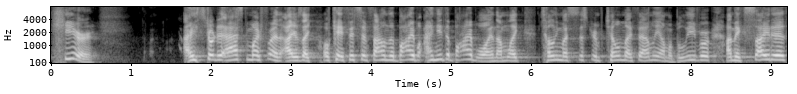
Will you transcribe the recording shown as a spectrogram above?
hear. I started asking my friend, I was like, okay, if it's found in the Bible, I need the Bible. And I'm like telling my sister, telling my family, I'm a believer, I'm excited.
